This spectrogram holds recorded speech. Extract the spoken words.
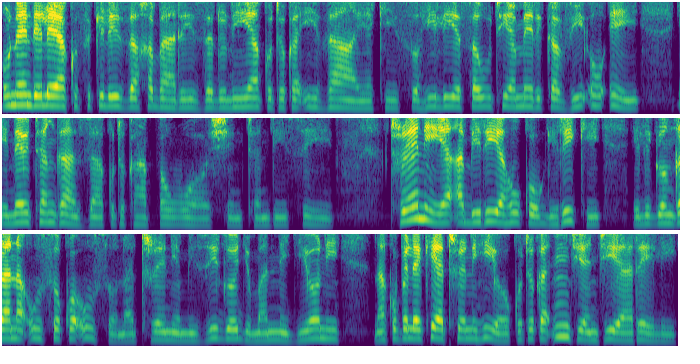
Unaendelea kusikiliza habari za dunia kutoka idhaa ya Kiswahili ya Sauti ya Amerika, VOA, inayotangaza kutoka hapa Washington DC. Treni ya abiria huko Ugiriki iligongana uso kwa uso na treni ya mizigo Jumanne jioni na kupelekea treni hiyo kutoka nje ya njia ya reli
